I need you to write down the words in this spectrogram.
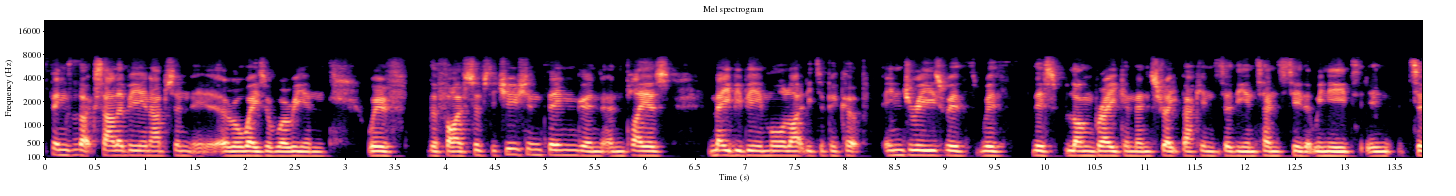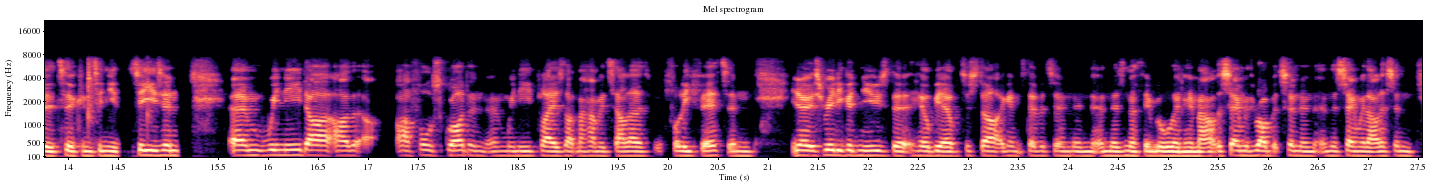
things like Salah being absent are always a worry, and with the five substitution thing and and players maybe being more likely to pick up injuries with with this long break and then straight back into the intensity that we need in, to to continue the season. Um, we need our, our our full squad and, and we need players like Mohamed Salah fully fit. And you know it's really good news that he'll be able to start against Everton and, and there's nothing ruling him out. The same with Robertson and, and the same with Alisson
